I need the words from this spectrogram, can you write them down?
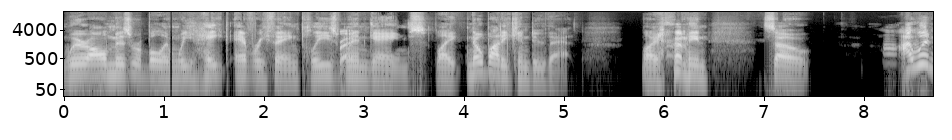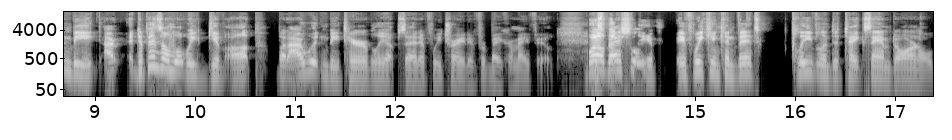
We're all miserable and we hate everything. Please Right. win games. Like nobody can do that. Like I mean, so I wouldn't be. I, it depends on what we give up, but I wouldn't be terribly upset if we traded for Baker Mayfield. well, especially if if we can convince Cleveland to take Sam Darnold.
